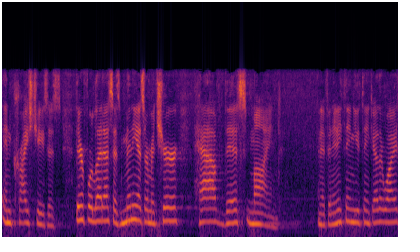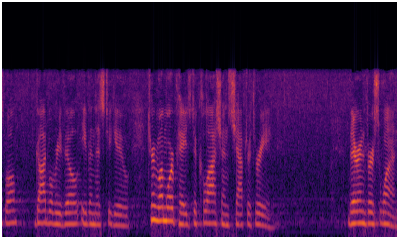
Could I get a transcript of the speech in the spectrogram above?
in Christ Jesus. Therefore, let us, as many as are mature, have this mind. And if in anything you think otherwise, well, God will reveal even this to you. Turn one more page to Colossians chapter 3. There in verse 1.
